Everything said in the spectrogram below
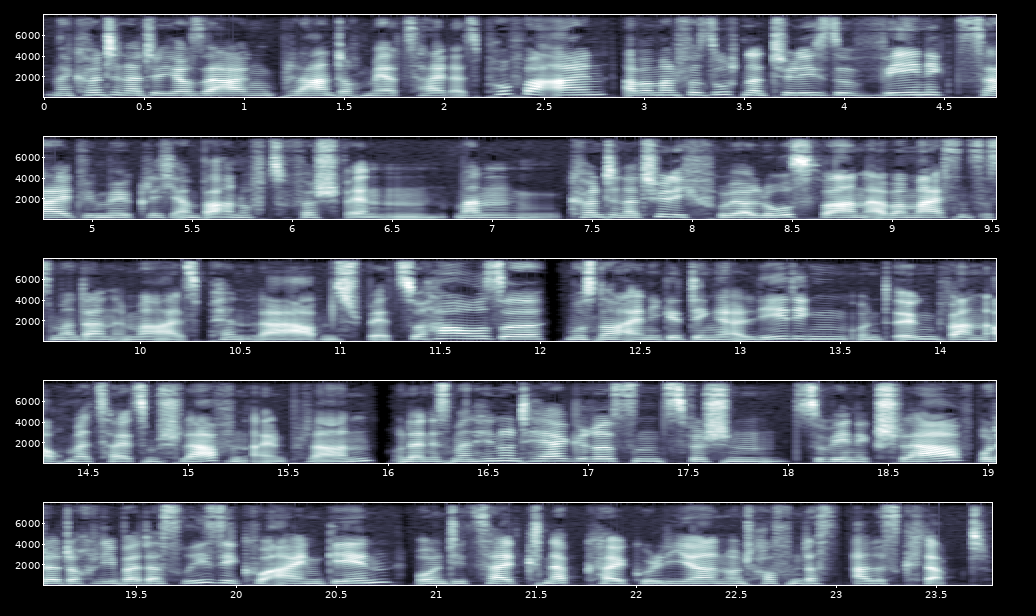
Man könnte natürlich auch sagen, plant doch mehr Zeit als Puffer ein, aber man versucht natürlich so wenig Zeit wie möglich am Bahnhof zu verschwenden. Man könnte natürlich früher losfahren, aber meistens ist man dann immer als Pendler abends spät zu Hause, muss noch einige Dinge erledigen und irgendwann auch mal Zeit zum Schlafen einplanen. Und dann ist man hin und her gerissen gerissen zwischen zu wenig Schlaf oder doch lieber das Risiko eingehen und die Zeit knapp kalkulieren und hoffen, dass alles klappt.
